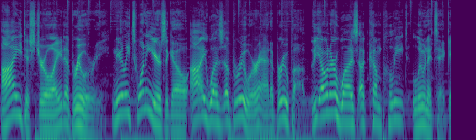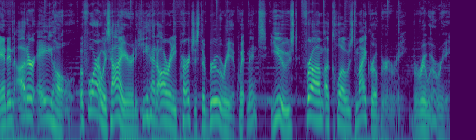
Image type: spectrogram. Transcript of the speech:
I Destroyed a Brewery. Nearly 20 years ago, I was a brewer at a brew pub. The owner was a complete lunatic and an utter a-hole. Before I was hired, he had already purchased the brewery equipment used from a closed microbrewery brewery.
